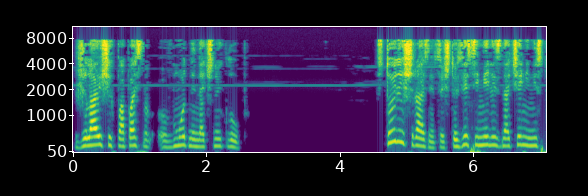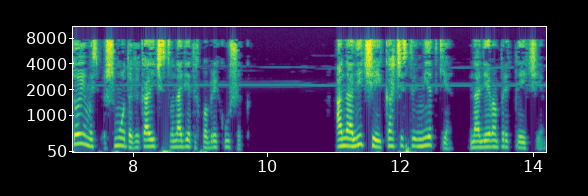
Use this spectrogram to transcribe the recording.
желающих попасть в модный ночной клуб. С той лишь разницей, что здесь имели значение не стоимость шмоток и количество надетых побрякушек, а наличие и качество метки на левом предплечье,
